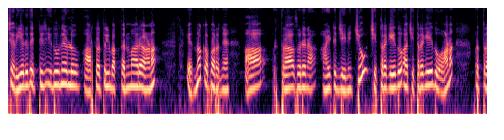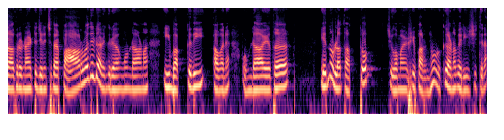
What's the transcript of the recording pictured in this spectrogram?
ചെറിയൊരു തെറ്റ് ചെയ്തു എന്നേ ഉള്ളൂ. വാസ്തവത്തിൽ ഭക്തന്മാരാണ്. എന്നൊക്കെ പറഞ്ഞ് ആ വൃത്രാസുരൻ ആയിട്ട് ജനിച്ചു. ചിത്രകേതു ആ ചിത്രകേതു ആണ് വൃത്രാസുരനായിട്ട് ജനിച്ചത്. പാർവതിയുടെ അനുഗ്രഹം കൊണ്ടാണ് ഈ ഭക്തി അവന് ഉണ്ടായത് എന്നുള്ള തത്വം ശുഖമഹർഷി പറഞ്ഞു കൊടുക്കുകയാണ് പരീക്ഷത്തിന്.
